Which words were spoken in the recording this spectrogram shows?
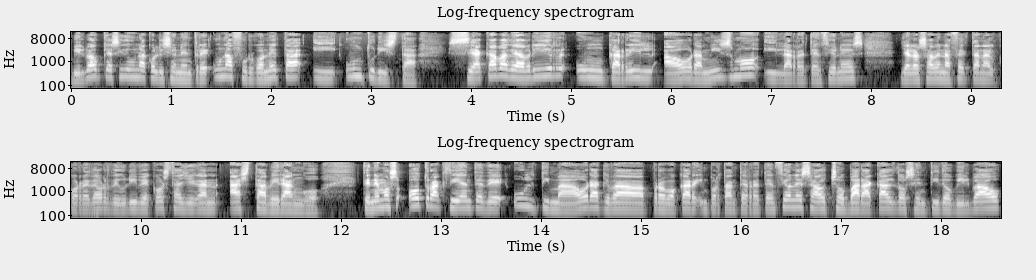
Bilbao, que ha sido una colisión entre una furgoneta y un turista. Se acaba de abrir un carril ahora mismo y las retenciones, ya lo saben, afectan al corredor de Uribe Costa, llegan hasta Verango. Tenemos otro accidente de última hora que va a provocar importantes retenciones a 8 Baracaldo, sentido Bilbao,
